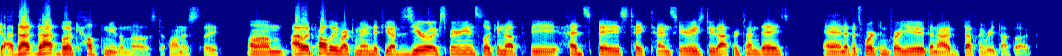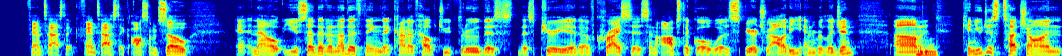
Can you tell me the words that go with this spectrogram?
Yeah, that that book helped me the most, honestly. Um, I would probably recommend if you have zero experience looking up the Headspace Take 10 series, do that for 10 days. And if it's working for you, then I would definitely read that book. Fantastic. Fantastic. Awesome. So now you said that another thing that kind of helped you through this this period of crisis and obstacle was spirituality and religion. Um, mm-hmm. Can you just touch on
